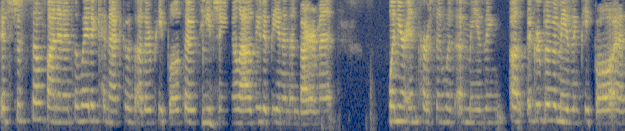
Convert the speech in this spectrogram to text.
it's just so fun and it's a way to connect with other people. So mm-hmm. teaching allows you to be in an environment when you're in person with amazing uh, a group of amazing people and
